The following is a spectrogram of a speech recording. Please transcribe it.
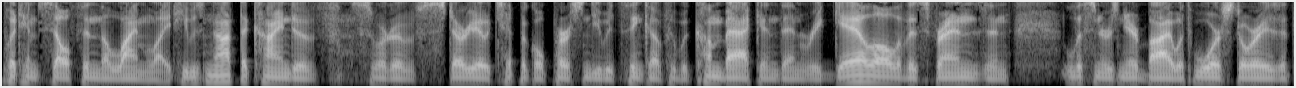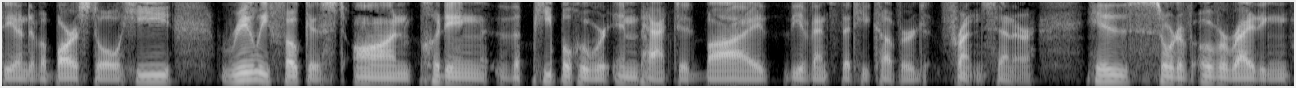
put himself in the limelight. He was not the kind of sort of stereotypical person you would think of who would come back and then regale all of his friends and listeners nearby with war stories at the end of a bar stool. He really focused on putting the people who were impacted by the events that he covered front and center. His sort of overriding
